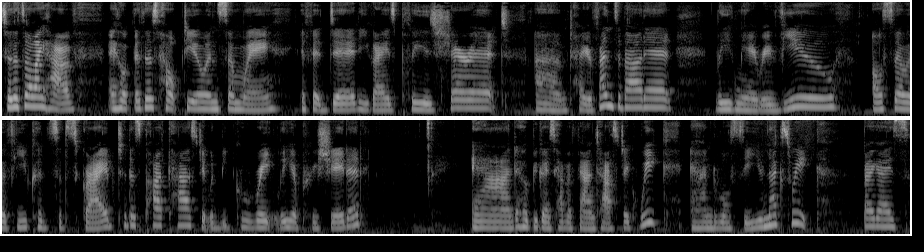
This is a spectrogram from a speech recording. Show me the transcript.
So that's all I have. I hope that this helped you in some way. If it did, you guys please share it, um, tell your friends about it, leave me a review. Also, if you could subscribe to this podcast, it would be greatly appreciated. And I hope you guys have a fantastic week, and we'll see you next week. Bye, guys.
